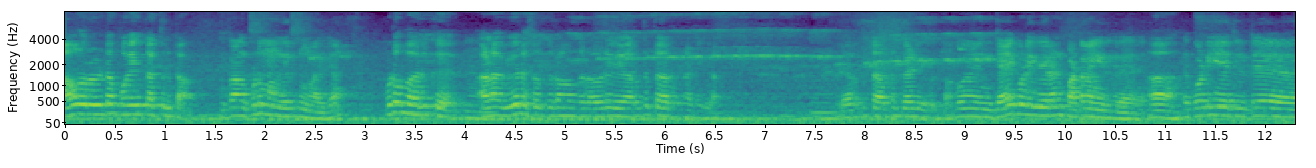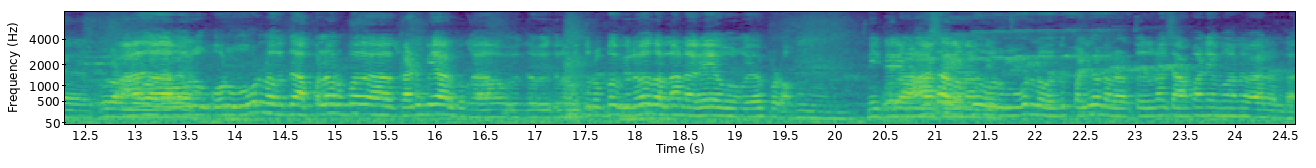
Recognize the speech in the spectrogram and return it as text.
அவர்கிட்ட போய் கத்துக்கிட்டான். இப்போ அவங்க குடும்பம் இருக்குங்களா ஐயா? குடும்பம் இருக்கு. ஆனா வீரசுந்தரங்கிறவர் இறந்துட்டாருன்னு நினைக்கிறேன். இறந்துட்டாருன்னு கேள்விப்பட்டோம் அப்போ இங்க ஜெயக்கொடி வீரன் பட்டம் வாங்கியிருக்கிறாரு. இந்த கொடியை ஏற்றிக்கிட்டு ஒரு ஒரு ஊர்ல வந்து அப்பெல்லாம் ரொம்ப கடுமையா இருக்குங்க இந்த இதுல வந்து ரொம்ப விரோதம்லாம் நிறைய ஏற்படும். நீ பெரிய ஆசா வந்து ஒரு ஊர்ல வந்து பள்ளிக்கூடம் நடத்துறதுன்னா சாமானியமான வேலை இல்லை.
